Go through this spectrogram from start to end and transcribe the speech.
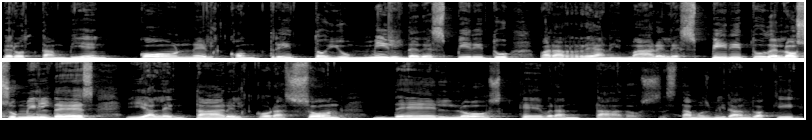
pero también con el contrito y humilde de espíritu para reanimar el espíritu de los humildes y alentar el corazón de los quebrantados. Estamos mirando aquí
